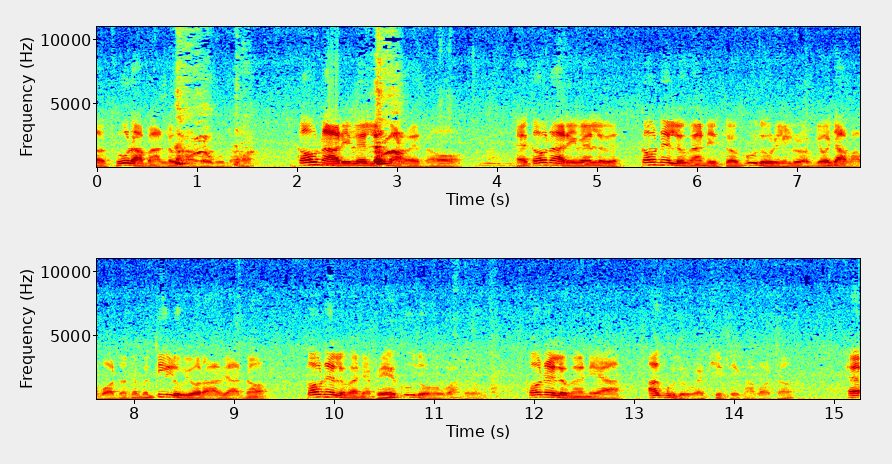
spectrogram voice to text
တော့သိုးတာမှလှုပ်မှာမဟုတ်ဘူးတော့ကောင်းတာတွေလည်းလှုပ်မှာပဲတော့အဲကောင်းတာတွေပဲလှုပ်ရကောင်းတဲ့လုပ်ငန်းတွေဆိုကုသိုလ်တွေလို့တော့ပြောကြမှာပေါ့နော်ဒါမတိလို့ပြောတာဗျာနော်ကောင်းတဲ့လုပ်ငန်းတွေဘယ်ကုသိုလ်ဟုတ်ပါတော့ကောင်းတဲ့လုပ်ငန်းတွေကအကုသိုလ်ပဲဖြစ်နေမှာပေါ့နော် အဲ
